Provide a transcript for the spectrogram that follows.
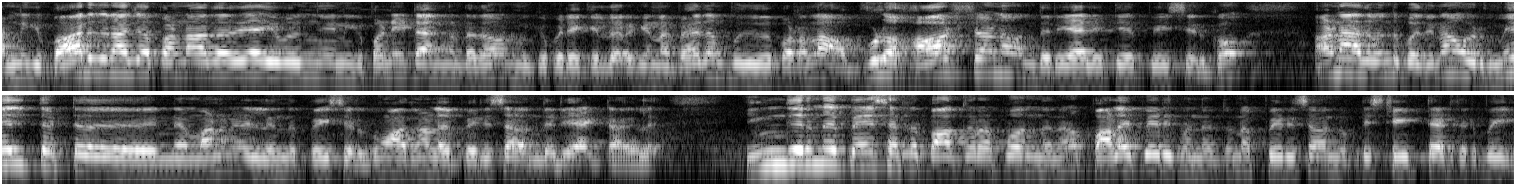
அன்னைக்கு பாரதி ராஜா பண்ணாததையா இவங்க இன்னைக்கு பண்ணிட்டாங்கன்றதான் ஒரு மிகப்பெரிய கேள்வி இருக்குது நான் வேதம் புது படம்லாம் அவ்வளோ ஹார்ஷான அந்த ரியாலிட்டியாக பேசியிருக்கோம். ஆனால் அது வந்து பார்த்திங்கன்னா ஒரு மேல்தட்டு இந்த மனநிலையிலேருந்து பேசியிருக்கோம். அதனால் அது பெருசாக வந்து ரியாக்ட் ஆகலை. இங்கேருந்து பேசுகிறத பார்க்குறப்போ வந்து பல பேருக்கு வந்து பெருசாக வந்து அப்படியே ஸ்ட்ரெயிட்டாக எடுத்துகிட்டு போய்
